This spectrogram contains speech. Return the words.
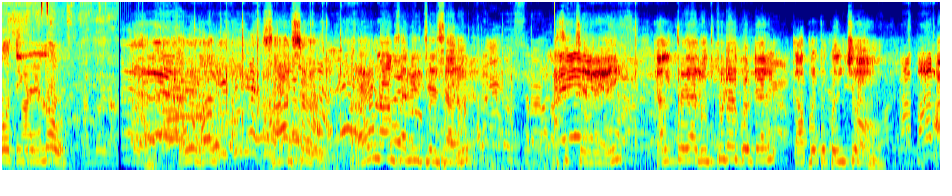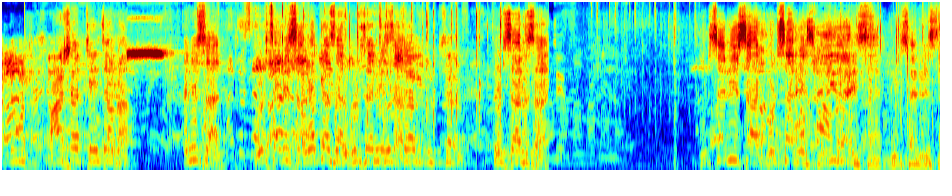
పోటీల్లో సార్స్ రౌండ్ ఆన్ సర్వీస్ చేశారు కలెక్టర్ గారు ఇప్పుడే కొట్టారు కాకపోతే కొంచెం భాష చేయించాడా service sir good service sir okay sir good service sir good sir good service sir good service sir good service very nice sir good service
